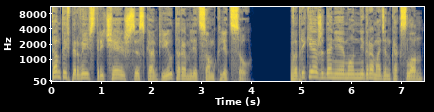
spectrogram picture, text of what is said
Там ты впервые встречаешься с компьютером лицом к лицу. Вопреки ожиданиям он не громаден, как слон.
